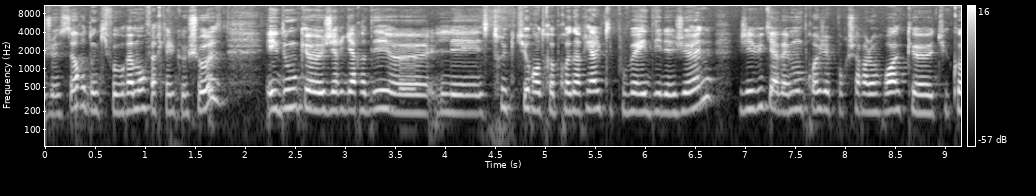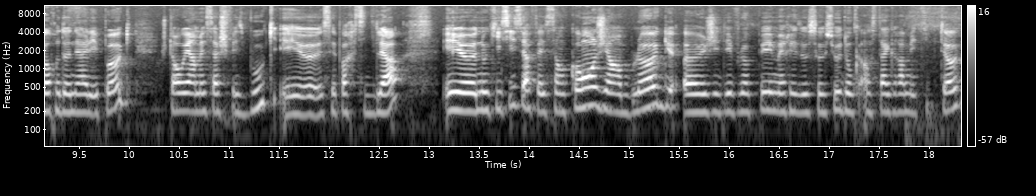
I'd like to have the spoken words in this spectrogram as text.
je sors donc il faut vraiment faire quelque chose. Et donc j'ai regardé les structures entrepreneuriales qui pouvaient aider les jeunes. J'ai vu qu'il y avait mon projet pour Charleroi que tu coordonnais à l'époque. Je t'ai envoyé un message Facebook et euh, c'est parti de là. Et euh, donc ici, ça fait 5 ans, j'ai un blog, euh, j'ai développé mes réseaux sociaux, donc Instagram et TikTok.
